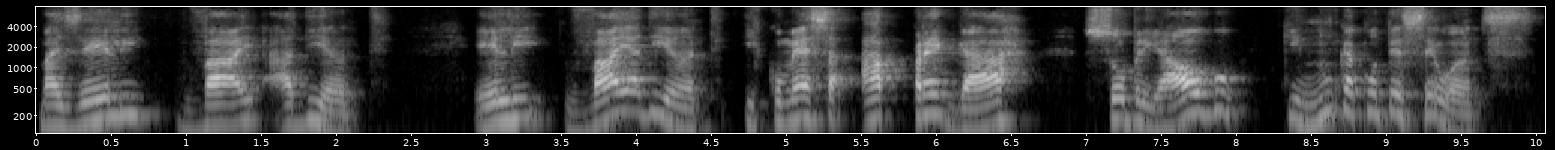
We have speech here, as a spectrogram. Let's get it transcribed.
Mas ele vai adiante. Ele vai adiante e começa a pregar sobre algo que nunca aconteceu antes.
